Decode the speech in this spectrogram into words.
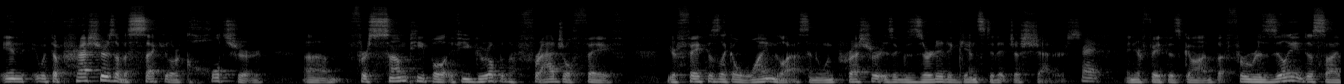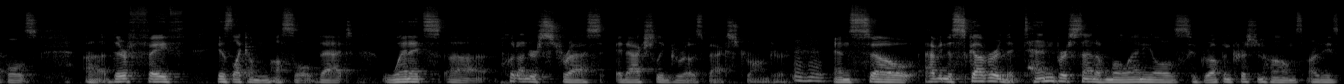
in, with the pressures of a secular culture, um, for some people, if you grew up with a fragile faith, your faith is like a wine glass, and when pressure is exerted against it, it just shatters, right. and your faith is gone. But for resilient disciples, uh, their faith is like a muscle that when it's uh, put under stress, it actually grows back stronger. Mm-hmm. And so, having discovered that 10% of millennials who grew up in Christian homes are these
